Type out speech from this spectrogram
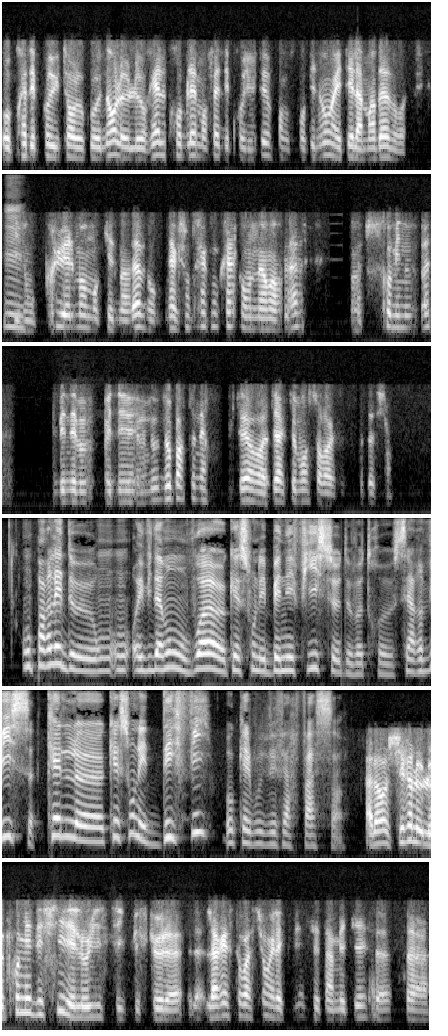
auprès des producteurs locaux. Non, le, réel problème en fait des producteurs pendant ce confinement a été la main d'œuvre. Hmm. Ils ont cruellement manqué de main d'œuvre. Donc une action très concrète qu'on a en place, on a tous remis nos nos, nos partenaires producteurs directement sur leur exploitation. On parlait de, évidemment, on voit euh, quels sont les bénéfices de votre service. Quels, euh, quels sont les défis auxquels vous devez faire face? Alors, je dirais le, le premier défi, il est logistique, puisque la, restauration et la cuisine, c'est un métier, ça,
